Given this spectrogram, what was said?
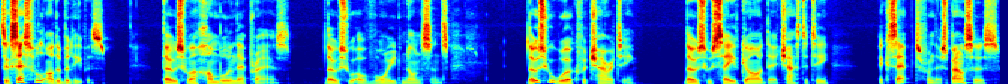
Successful are the believers those who are humble in their prayers, those who avoid nonsense, those who work for charity, those who safeguard their chastity, except from their spouses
